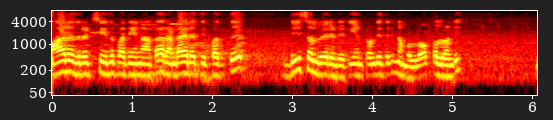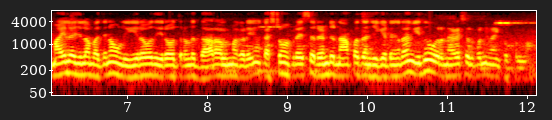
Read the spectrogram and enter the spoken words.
மாறுது ரெட்ஸி இது பார்த்தீங்கன்னாக்கா ரெண்டாயிரத்தி பத்து diesel variant TN twenty three நம்ம லோக்கல் வண்டி. மைலேஜ்லாம் பார்த்தீங்கன்னா உங்களுக்கு இருபது இருபத்தி ரெண்டு தாராளமாக கிடைக்கும். கஸ்டமர் ப்ரைஸ் ரெண்டு நாற்பத்தஞ்சு கேட்டுங்கிறாங்க. இதுவும் ஒரு நெகசபிள் பண்ணி வாங்கி கொடுத்துடலாம்.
